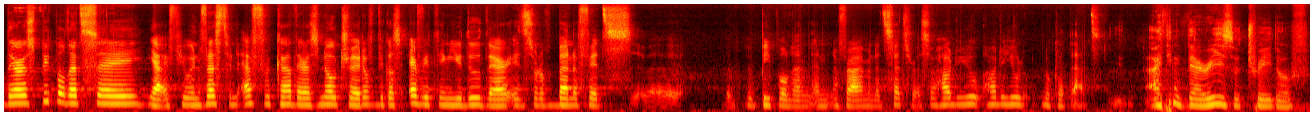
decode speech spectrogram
there's people that say, yeah, if you invest in Africa, there's no trade-off because everything you do there it sort of benefits uh, people and, and environment, etc. So how do you how do you look at that? I think there is a trade-off.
